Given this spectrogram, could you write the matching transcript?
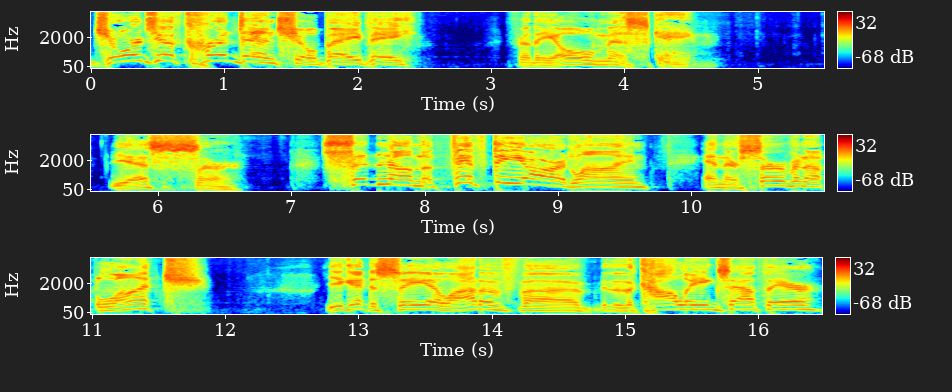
Georgia credential, baby, for the Ole Miss game. Yes, sir. Sitting on the 50 yard line, and they're serving up lunch. You get to see a lot of uh, the colleagues out there.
